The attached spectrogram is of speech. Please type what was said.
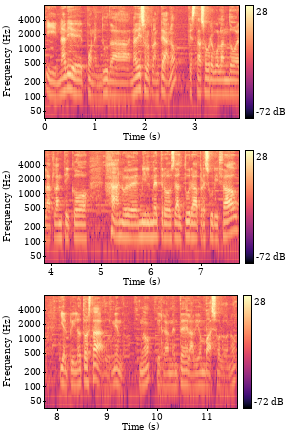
Y nadie pone en duda, nadie se lo plantea, ¿no? Que está sobrevolando el Atlántico a 9.000 metros de altura presurizado y el piloto está durmiendo, ¿no? Y realmente el avión va solo, ¿no?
